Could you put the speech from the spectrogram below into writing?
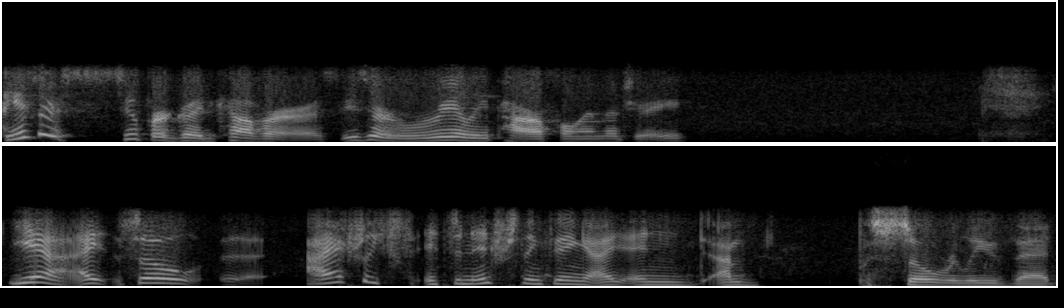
These are super good covers. These are really powerful imagery. Yeah, I, so uh, I actually it's an interesting thing. I and I'm so relieved that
